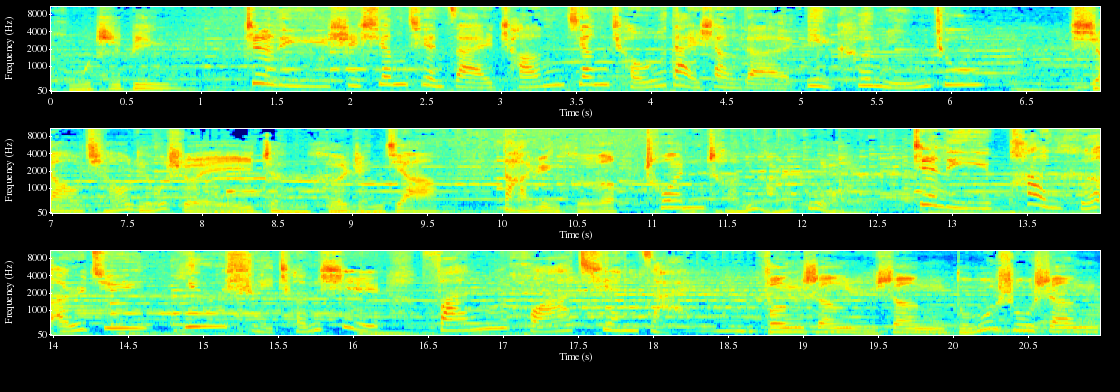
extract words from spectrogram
湖之滨。这里是镶嵌在长江绸带上的一颗明珠。小桥流水，整合人家；大运河穿城而过。这里畔河而居，因水城市，繁华千载。风声雨声读书声，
